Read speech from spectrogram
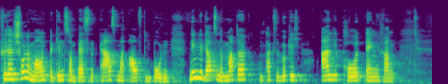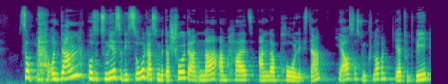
Für den Shoulder Mount beginnst du am besten erstmal auf dem Boden. Nimm dir dazu eine Matte und pack sie wirklich an die Pole eng ran. So, und dann positionierst du dich so, dass du mit der Schulter nah am Hals an der Pole liegst, ja? Hier aus hast du einen Knochen, der tut weh.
